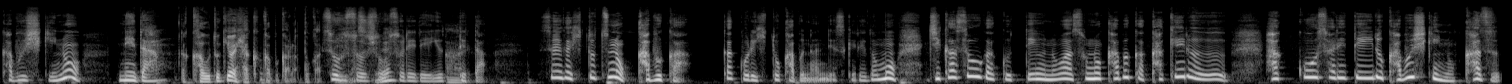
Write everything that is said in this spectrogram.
株式の値段。買う時は100株からとか、ね、そうそうそうそれで言ってた。はい、それが一つの株価。がこれ一株なんですけれども時価総額っていうのはその株価かける発行されている株式の数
